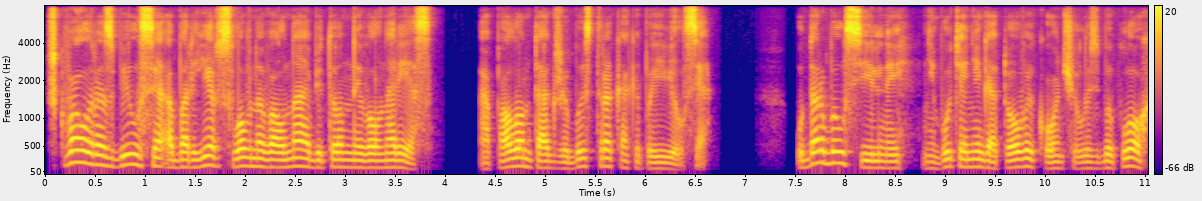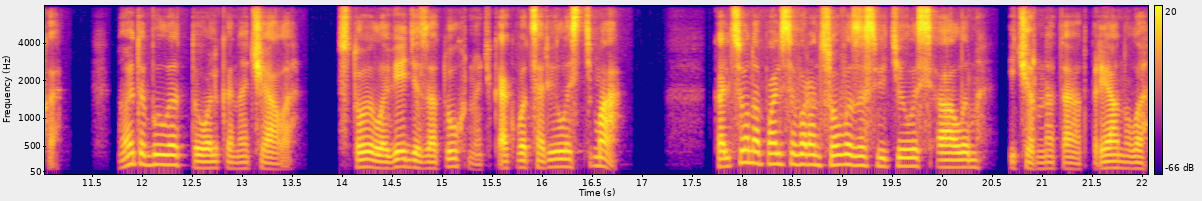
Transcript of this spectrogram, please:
Шквал разбился о барьер, словно волна о бетонный волнорез. Опал он так же быстро, как и появился. Удар был сильный, не будь они готовы, кончилось бы плохо. Но это было только начало. Стоило Веде затухнуть, как воцарилась тьма. Кольцо на пальце Воронцова засветилось алым, и чернота отпрянула.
